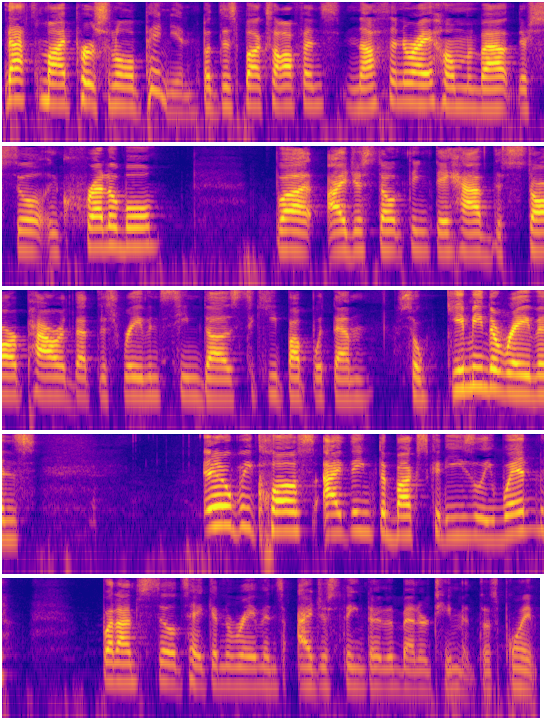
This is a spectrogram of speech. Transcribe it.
That's my personal opinion. But this Bucks offense, nothing to write home about. They're still incredible, but I just don't think they have the star power that this Ravens team does to keep up with them. So give me the Ravens. It'll be close. I think the Bucks could easily win but I'm still taking the Ravens. I just think they're the better team at this point.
